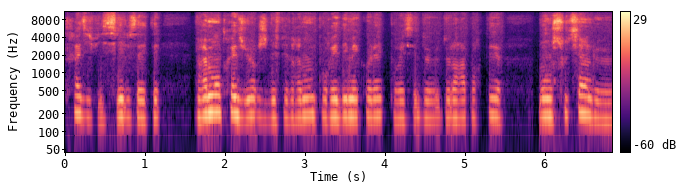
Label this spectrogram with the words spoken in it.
très difficile, ça a été vraiment très dur. Je l'ai fait vraiment pour aider mes collègues, pour essayer de, leur apporter mon soutien le,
